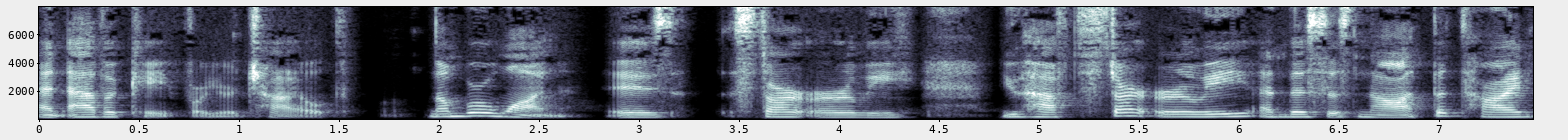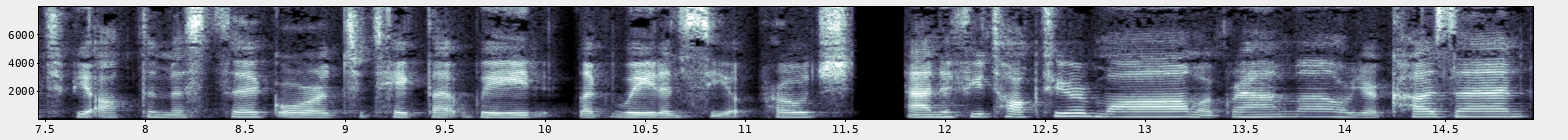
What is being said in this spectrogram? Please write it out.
and advocate for your child. Number one is start early. You have to start early and this is not the time to be optimistic or to take that wait, like wait and see approach. And if you talk to your mom or grandma or your cousin,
